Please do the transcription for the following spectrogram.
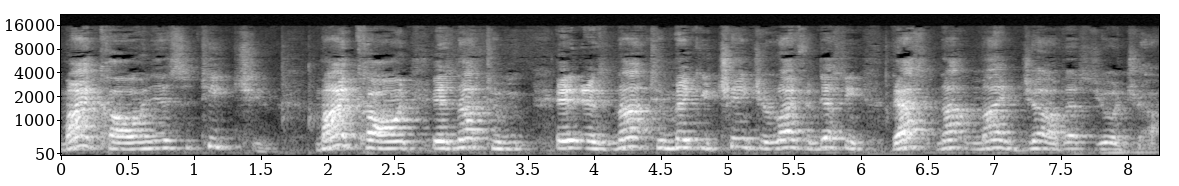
My calling is to teach you. My calling is not to is not to make you change your life and destiny. That's not my job. That's your job.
